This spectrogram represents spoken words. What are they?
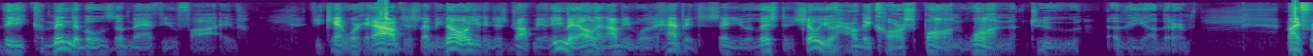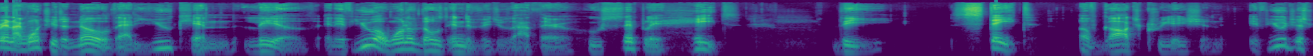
the commendables of Matthew 5? If you can't work it out, just let me know. You can just drop me an email and I'll be more than happy to send you a list and show you how they correspond one to the other. My friend, I want you to know that you can live. And if you are one of those individuals out there who simply hates the state of God's creation, if you just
